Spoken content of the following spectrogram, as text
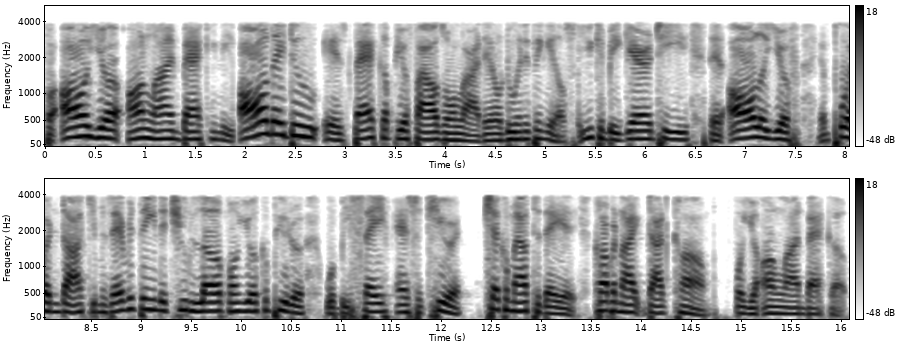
for all your online backing needs. All they do is back up your files online. They don't do anything else. You can be guaranteed that all of your important documents, everything that you love on your computer, will be safe and secure Check them out today at carbonite.com for your online backup.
